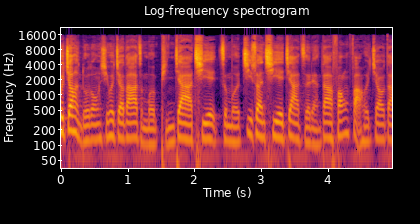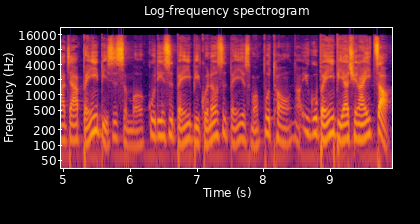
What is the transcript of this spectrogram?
会教很多东西，会教大家怎么评价企业，怎么计算企业价值两大方法，会教大家本益比是什么，固定式本益比、滚动式本益有什么不同，那预估本益比要去哪里找？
